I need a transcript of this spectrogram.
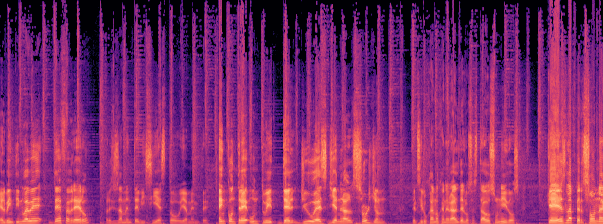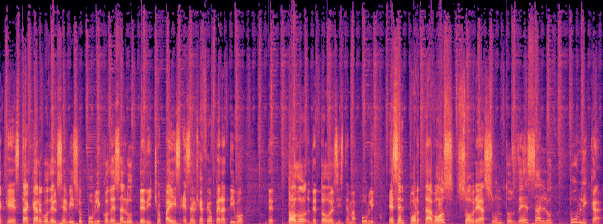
El 29 de febrero, precisamente bisiesto obviamente, encontré un tweet del US General Surgeon del cirujano general de los Estados Unidos, que es la persona que está a cargo del servicio público de salud de dicho país. Es el jefe operativo de todo, de todo el sistema público. Es el portavoz sobre asuntos de salud pública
